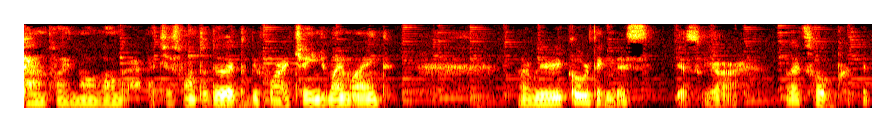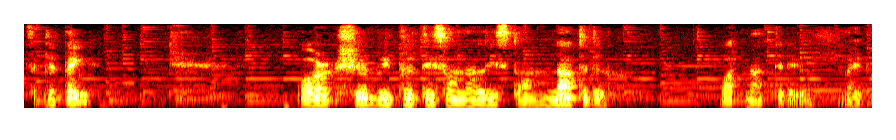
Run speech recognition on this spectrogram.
can't wait no longer. I just want to do it before i change my mind are we recording this yes we are let's hope it's a good thing or should we put this on a list on not to do what not to do maybe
